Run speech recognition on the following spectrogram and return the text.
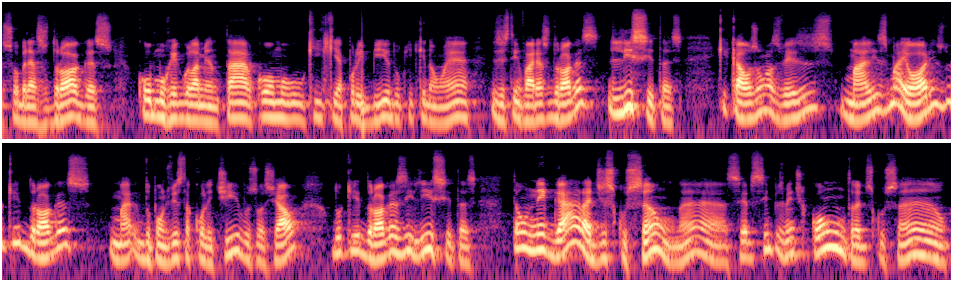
sobre as drogas, como regulamentar, como o que, que é proibido, o que, que não é. Existem várias drogas lícitas que causam, às vezes, males maiores do que drogas do ponto de vista coletivo, social, do que drogas ilícitas. Então, negar a discussão, né, ser simplesmente contra a discussão,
